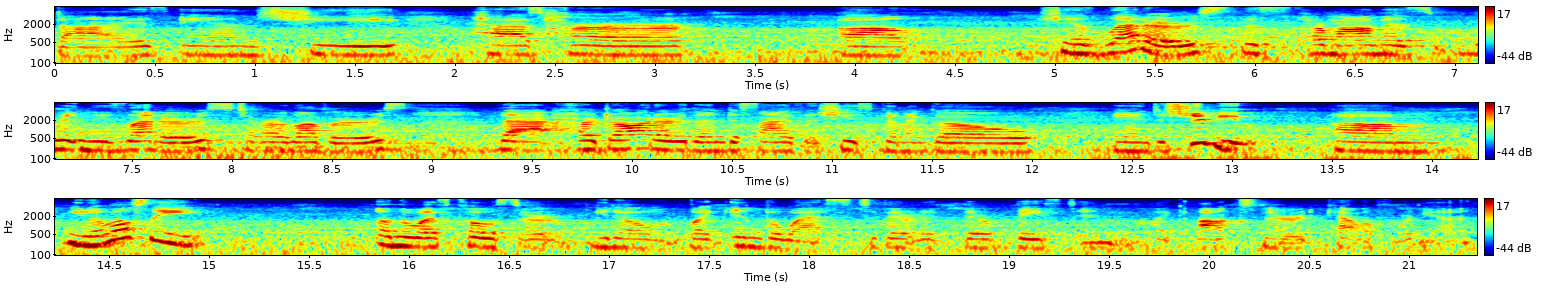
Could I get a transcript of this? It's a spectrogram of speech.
dies, and she has her. Uh, she has letters. This her mom has written these letters to her lovers that her daughter then decides that she's going to go and distribute. Um, you know, mostly on the West Coast or you know, like in the West. They're they're based in like Oxnard, California.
